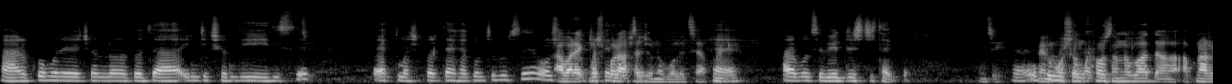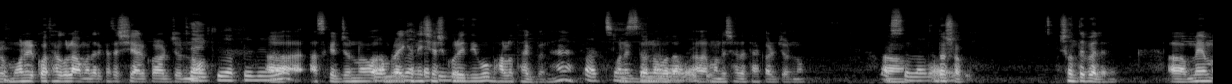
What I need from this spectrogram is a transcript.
আর কোমরের জন্য তো যা ইঞ্জেকশন দিয়েই দিছে এক মাস পর দেখা করতে বলছে আবার এক মাস পরে। আসার জন্য বলেছে আপনাকে। হ্যাঁ আর বলছে বেড রেস্টে থাকবে। জি। হ্যাঁ অসংখ্য ধন্যবাদ আপনার মনের কথাগুলো আমাদের কাছে শেয়ার করার জন্য। আজকের জন্য আমরা এখানে শেষ করে দিব। ভালো থাকবেন হ্যাঁ? আচ্ছা অনেক ধন্যবাদ আমাদের সাথে থাকার জন্য। দর্শক শুনতে পেলেন। ম্যাম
